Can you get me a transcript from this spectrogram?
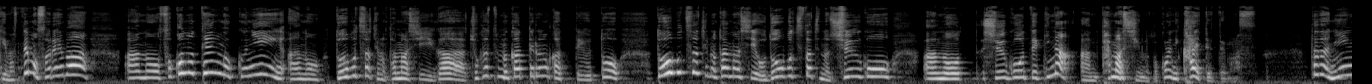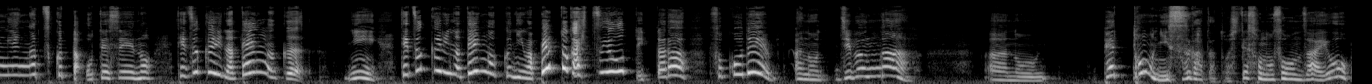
きます。でもそれは、あの、そこの天国に、あの、動物たちの魂が直接向かってるのかっていうと、動物たちの魂を動物たちの集合、あの、集合的な、あの、魂のところに帰ってってます。ただ人間が作ったお手製の手作りの天国に、手作りの天国にはペットが必要って言ったら、そこで、あの、自分が、あの、ペットの似姿としてその存在を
